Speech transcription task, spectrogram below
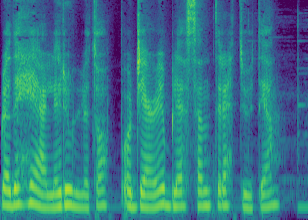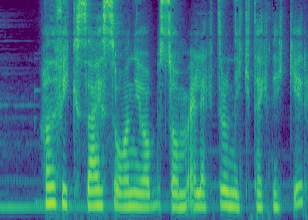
ble det hele rullet opp og Jerry ble sendt rett ut igjen. Han fikk seg så en jobb som elektronikktekniker,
